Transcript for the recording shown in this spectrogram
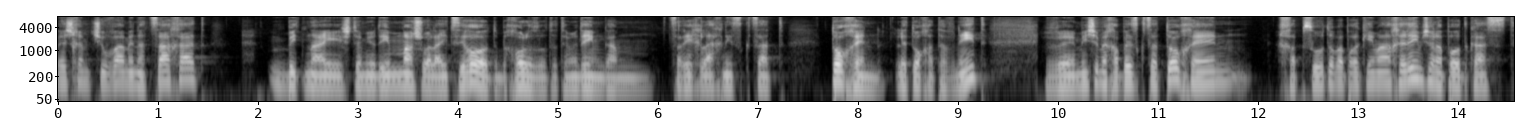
ויש לכם תשובה מנצחת, בתנאי שאתם יודעים משהו על היצירות, בכל זאת, אתם יודעים, גם צריך להכניס קצת תוכן לתוך התבנית, ומי שמחפש קצת תוכן, חפשו אותו בפרקים האחרים של הפודקאסט.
